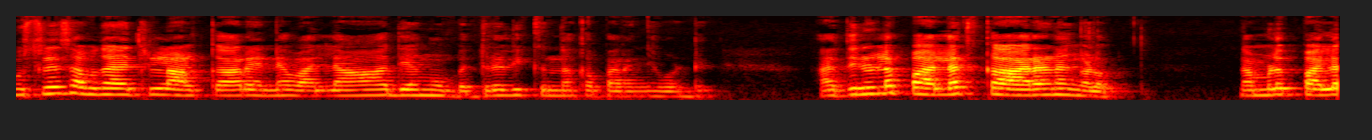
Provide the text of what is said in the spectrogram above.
മുസ്ലിം സമുദായത്തിലുള്ള ആൾക്കാർ എന്നെ വല്ലാതെ അങ്ങ് ഉപദ്രവിക്കുന്നൊക്കെ പറഞ്ഞുകൊണ്ട്. അതിനുള്ള പല കാരണങ്ങളും നമ്മൾ പല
